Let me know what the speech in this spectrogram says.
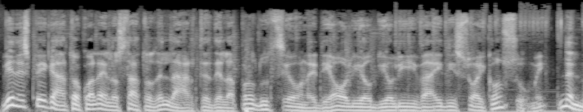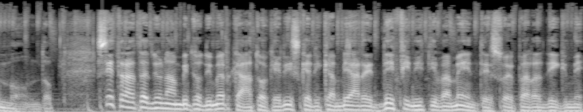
viene spiegato qual è lo stato dell'arte della produzione di olio di oliva e di suoi consumi nel mondo. Si tratta di un ambito di mercato che rischia di cambiare definitivamente i suoi paradigmi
